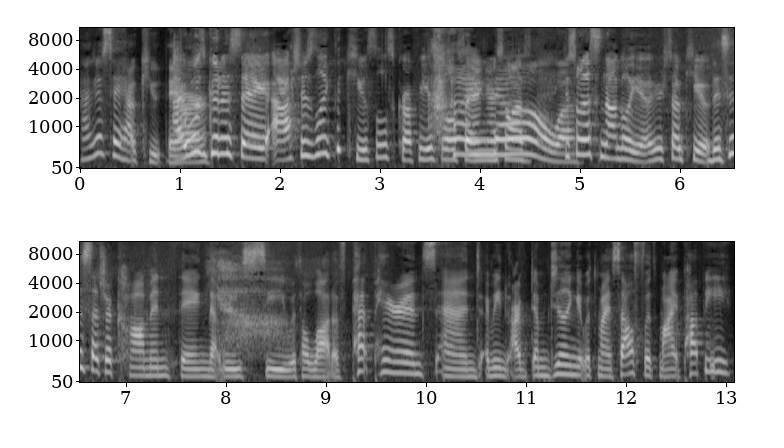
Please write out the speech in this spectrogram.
Can I just say how cute they are? I was gonna say Ash is like the cutest little scruffiest little I thing. I just know. want just want to snuggle you. You're so cute. This is such a common thing that we see with a lot of pet parents, and I mean, I've- I'm dealing it with myself with my puppy.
